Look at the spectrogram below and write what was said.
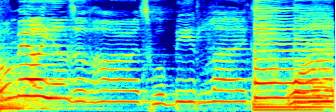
Oh, millions of hearts will beat like one.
